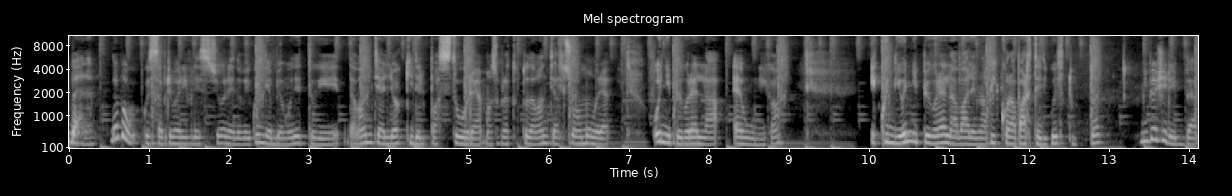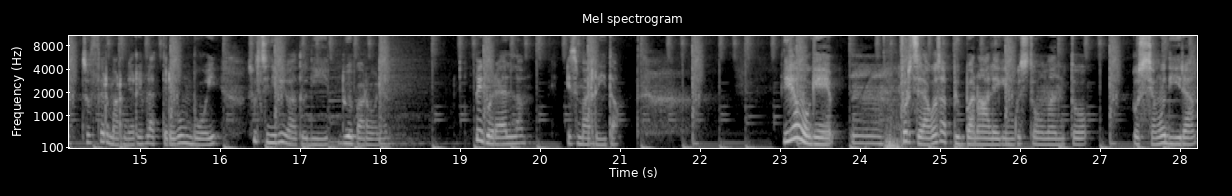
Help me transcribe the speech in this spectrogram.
Bene, dopo questa prima riflessione dove quindi abbiamo detto che davanti agli occhi del pastore, ma soprattutto davanti al suo amore, ogni pecorella è unica, e quindi ogni pecorella vale una piccola parte di quel tutto, mi piacerebbe soffermarmi a riflettere con voi sul significato di due parole, pecorella e smarrita. Diciamo che mm, forse la cosa più banale che in questo momento possiamo dire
